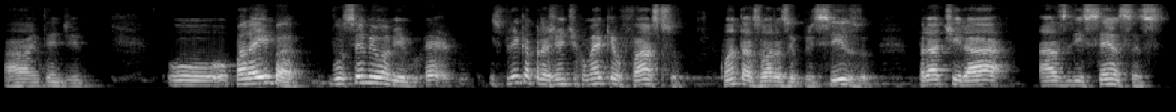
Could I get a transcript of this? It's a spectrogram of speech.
Ah, entendi. O, Paraíba, você, meu amigo, é, explica para a gente como é que eu faço, quantas horas eu preciso para tirar as licenças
